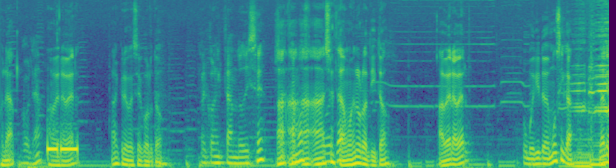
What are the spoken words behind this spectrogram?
Hola. Hola. A ver, a ver. Ah, creo que se cortó. Reconectando, dice. Ah, ah, ah, ah, ya estamos, en un ratito. A ver, a ver. Un poquito de música. Dale.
